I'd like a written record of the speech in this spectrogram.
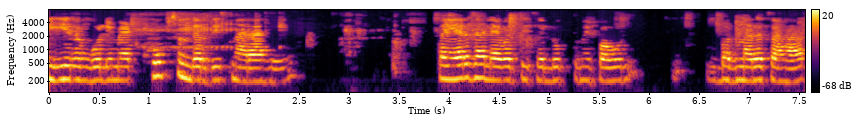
आपली ही रंगोली मॅट खूप सुंदर दिसणार आहे. तयार झाल्यावर तिचं लुक तुम्ही पाहून बघणारच आहात.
